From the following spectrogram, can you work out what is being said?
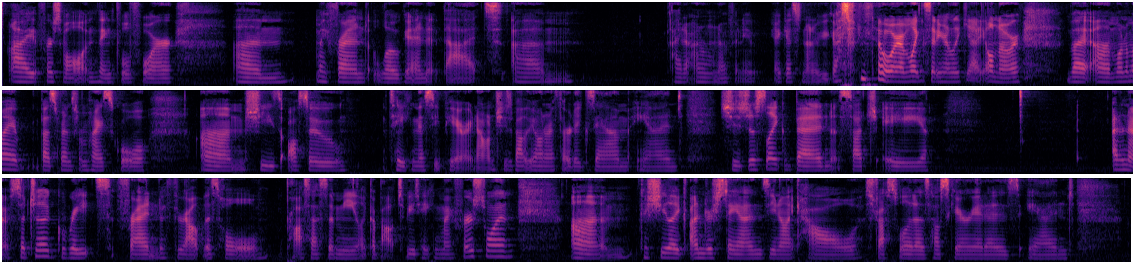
I first of all am thankful for um, my friend Logan that um, I don't, I don't know if any, I guess none of you guys would know her. I'm like sitting here like, yeah, y'all know her. But um, one of my best friends from high school, um, she's also taking the CPA right now and she's about to be on her third exam. And she's just like been such a, I don't know, such a great friend throughout this whole process of me like about to be taking my first one. Um, cause she like understands, you know, like how stressful it is, how scary it is. And,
